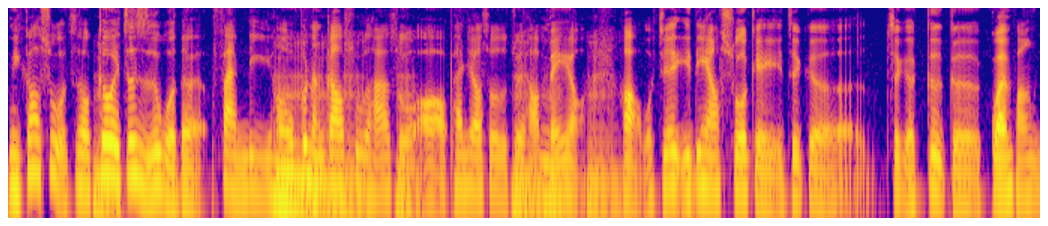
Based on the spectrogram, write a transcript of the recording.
你告诉我之后，嗯、各位这只是我的范例哈，嗯、我不能告诉他说、嗯、哦潘教授的最好、嗯、没有，嗯、好，我觉得一定要说给这个这个各个官方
